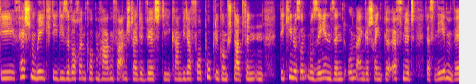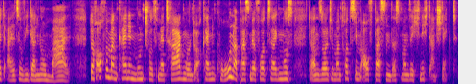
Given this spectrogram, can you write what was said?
die Fashion Week, die diese Woche in Kopenhagen veranstaltet wird, die kann wieder vor Publikum stattfinden. Die Kinos und Museen sind uneingeschränkt geöffnet. Das Leben wird also wieder normal. Doch auch wenn man keinen Mundschutz mehr tragen und auch keinen Corona-Pass mehr vorzeigen muss, dann sollte man trotzdem aufpassen, dass man sich nicht ansteckt steckt.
